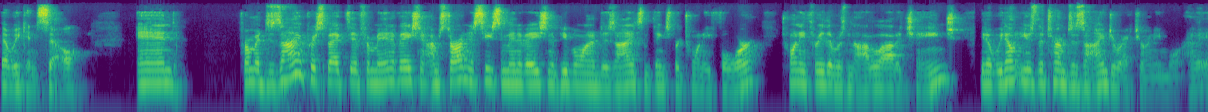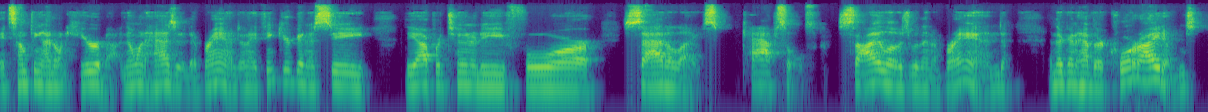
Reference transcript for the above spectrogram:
that we can sell. And from a design perspective, from innovation, I'm starting to see some innovation that people want to design some things for 24. 23, there was not a lot of change. You know, we don't use the term design director anymore. It's something I don't hear about. No one has it at a brand. And I think you're going to see the opportunity for satellites, capsules, silos within a brand, and they're going to have their core items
